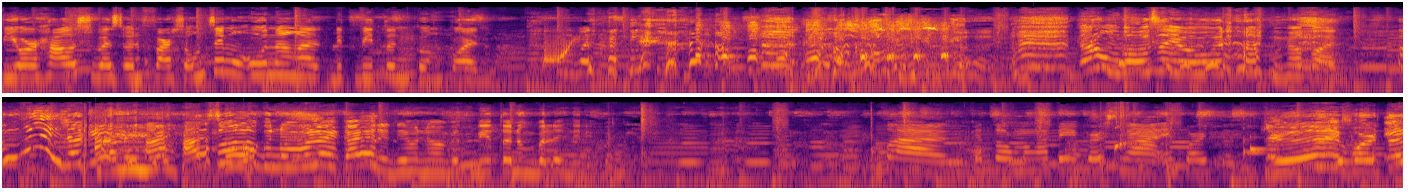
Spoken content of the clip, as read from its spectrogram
your house was on fire, so unsay mo una nga bitbiton kung kuan? Tarong ba sa iyo muna nga kuan? Ang balay lagi. Ha? So wala ko ng balay kaya di mo na bitbiton ng balay dili ba? Kuan, katong mga papers na important. Yeah, important.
